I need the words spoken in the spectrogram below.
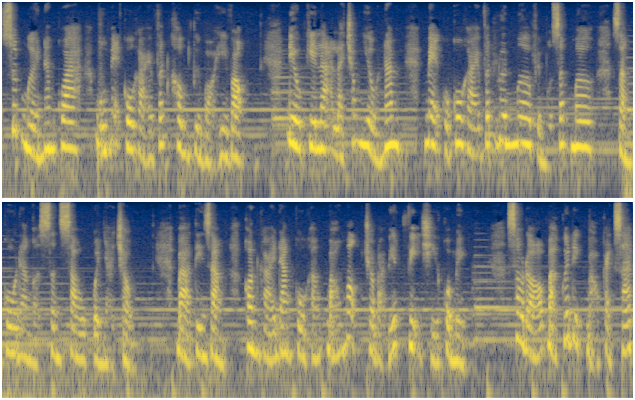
suốt 10 năm qua, bố mẹ cô gái vẫn không từ bỏ hy vọng. Điều kỳ lạ là trong nhiều năm, mẹ của cô gái vẫn luôn mơ về một giấc mơ rằng cô đang ở sân sau của nhà chồng. Bà tin rằng con gái đang cố gắng báo mộng cho bà biết vị trí của mình. Sau đó bà quyết định báo cảnh sát.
